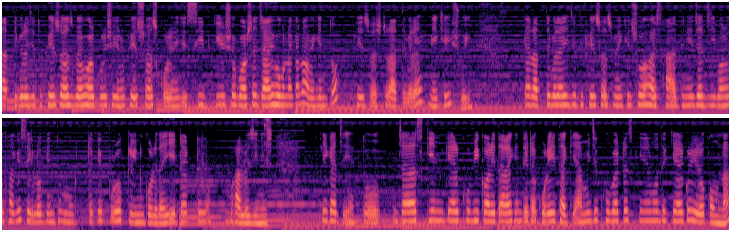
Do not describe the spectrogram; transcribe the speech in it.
রাত্রিবেলা যেহেতু ফেস ওয়াশ ব্যবহার করি, সেই জন্য ফেস ওয়াশ করে নিয়েছি। শীত, গ্রীষ্ম, বর্ষা যাই হোক না কেন, আমি কিন্তু ফেস ওয়াশটা রাত্রিবেলায় মেখেই শুই। কারণ রাত্রেবেলায় যদি ফেস ওয়াশ মেখে শোয়া হয় সারাদিনে যা জীবাণু থাকে সেগুলো কিন্তু মুখটাকে পুরো ক্লিন করে দেয়। এটা একটা ভালো জিনিস। ঠিক আছে? তো যারা স্কিন কেয়ার খুবই করে তারা কিন্তু এটা করেই থাকে। আমি যে খুব একটা স্কিনের মধ্যে কেয়ার করি এরকম না।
